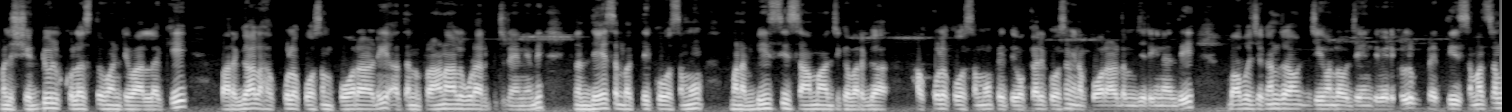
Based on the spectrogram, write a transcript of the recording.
మళ్ళీ షెడ్యూల్ కులస్తు వంటి వాళ్ళకి వర్గాల హక్కుల కోసం పోరాడి అతని ప్రాణాలు కూడా అర్పించడం అనేది ఈయన దేశభక్తి కోసము మన బీసీ సామాజిక వర్గ హక్కుల కోసము ప్రతి ఒక్కరి కోసం ఈయన పోరాడడం జరిగినది. బాబు జగన్ రావు జీవన్ రావు జయంతి వేడుకలు ప్రతి సంవత్సరం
